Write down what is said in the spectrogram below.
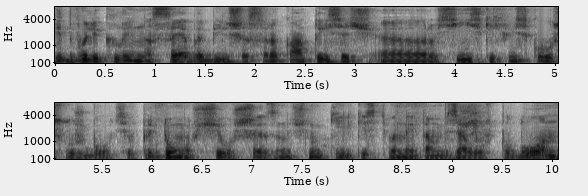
відволікли на себе більше 40 тисяч російських військовослужбовців. При тому, що ще значну кількість вони там взяли в полон.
